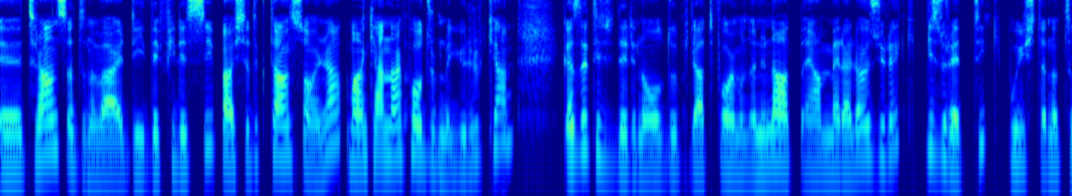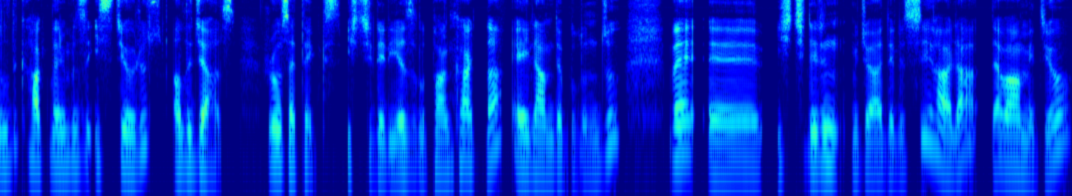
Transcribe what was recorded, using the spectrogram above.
e, trans adını verdiği defilesi başladıktan sonra mankenler podrumda yürürken gazetecilerin olduğu platformun önüne atlayan Meral Özyürek biz ürettik bu işten atıldık haklarımızı istiyoruz alacağız. Rosatex işçileri yazılı pankartla eylemde bulundu ve e, işçilerin mücadelesi hala devam ediyor.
